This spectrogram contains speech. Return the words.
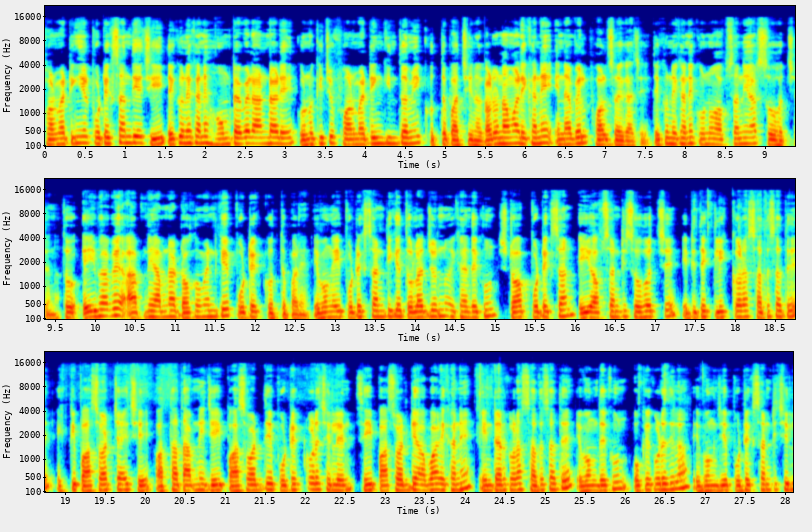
ফরম্যাটিং এর প্রোটেকশন দিয়েছি, দেখুন, এখানে হোম ট্যাবের আন্ডারে কোনো কিছু ফরম্যাটিং কিন্তু আমি করতে পারছি না। কারণ আমার এখানে এনাবেল ফলস হয়ে গেছে। দেখুন, এখানে কোনো অপশনই আর শো হচ্ছে না। তো এইভাবে আপনি আপনার ডকুমেন্টকে প্রোটেক্ট করতে পারেন এবং এই প্রোটেকশনটিকে তোলার জন্য এখানে দেখুন স্টপ প্রোটেকশন এই অপশনটি শো হচ্ছে। এটিতে ক্লিক করার সাথে সাথে একটি পাসওয়ার্ড চাইছে। অর্থাৎ আপনি যেই পাসওয়ার্ড দিয়ে প্রোটেক্ট করেছিলেন, সেই পাসওয়ার্ড দিয়ে আবার এখানে এন্টার করার সাথে সাথে এবং দেখুন ওকে করে দিলাম এবং যে প্রোটেকশনটি ছিল,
